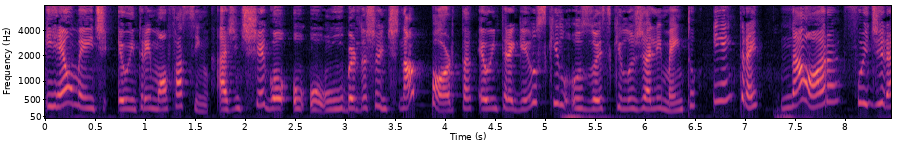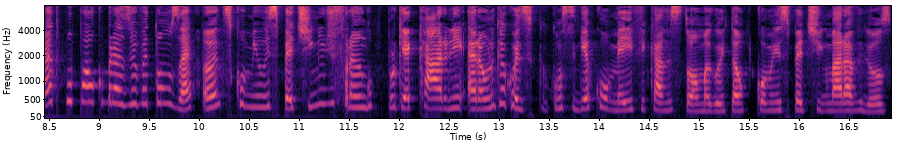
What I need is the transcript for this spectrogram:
E realmente, eu entrei mó facinho. A gente chegou, o, o Uber deixou a gente na porta. Eu entreguei os, quilo, os dois quilos de alimento e entrei. Na hora, fui direto pro palco Brasil ver Tom Zé. Antes comi um espetinho de frango, porque carne era a única coisa que eu conseguia comer e ficar no estômago. Então, comi um espetinho maravilhoso.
